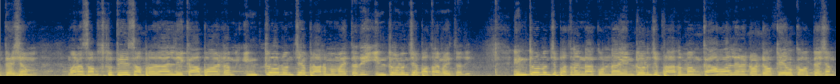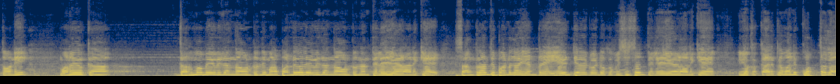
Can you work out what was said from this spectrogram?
ఉద్దేశం మన సంస్కృతి సంప్రదాయాల్ని కాపాడడం ఇంట్లో నుంచే ప్రారంభమవుతుంది ఇంట్లో నుంచే పతనం అవుతుంది ఇంట్లో నుంచి పతనం కాకుండా ఇంట్లో నుంచి ప్రారంభం కావాలి అనేటువంటి ఒకే ఒక ఉద్దేశంతో మన యొక్క ధర్మం ఏ విధంగా ఉంటుంది మన పండుగలు ఏ విధంగా ఉంటుందని తెలియజేయడానికే సంక్రాంతి పండుగ ఎంత ఏంటి అనేటువంటి ఒక విశిష్టం తెలియజేయడానికే ఈ యొక్క కార్యక్రమాన్ని కొత్తగా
